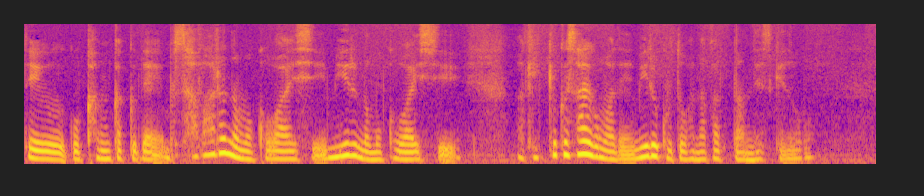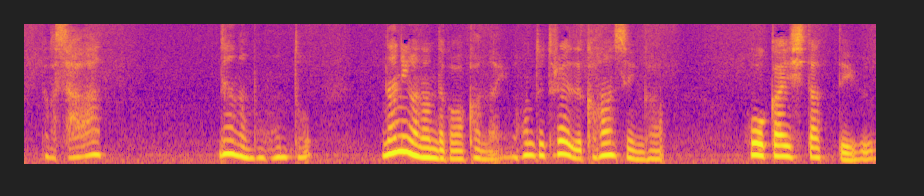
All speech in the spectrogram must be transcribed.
ていうこう感覚で触るのも怖いし見るのも怖いし、まあ、結局最後まで見ることはなかったんですけどなんか触るのも本当何が何だか分かんない。本当にとりあえず下半身が崩壊したっていう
